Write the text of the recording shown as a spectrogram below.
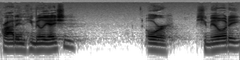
pride in humiliation or humility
